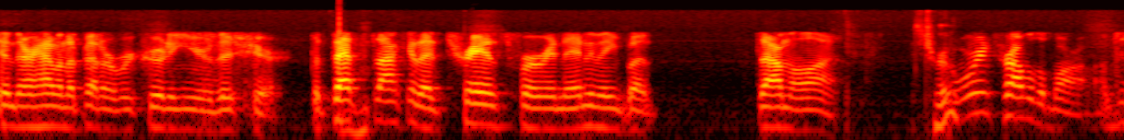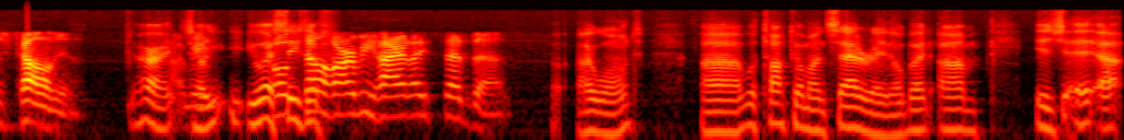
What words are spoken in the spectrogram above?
And they're having a better recruiting year this year. But that's mm-hmm. not going to transfer into anything but down the line. It's true. we're in trouble tomorrow. I'm just telling you. All right. I so mean, USC's don't tell a... Harvey Hyde I said that. I won't. Uh, we'll talk to him on Saturday though. But um, is uh,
